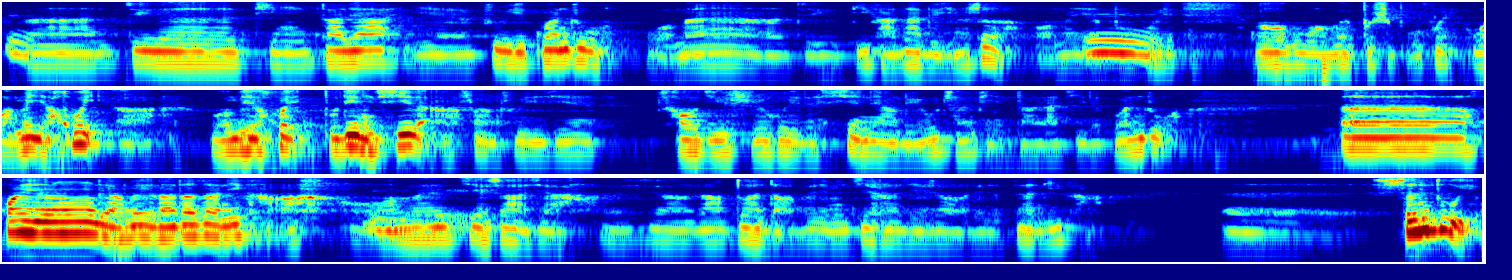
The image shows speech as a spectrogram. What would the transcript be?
嗯呃，这个请大家也注意关注我们这个迪卡赞旅行社，我们也嗯不会，哦，我们不是不会，我们也会啊，我们也会不定期的啊放出一些超级实惠的限量旅游产品，大家记得关注。呃，欢迎两位来到赞迪卡，我来介绍一下，让让段导给你们介绍介绍这个赞迪卡。呃，深度游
